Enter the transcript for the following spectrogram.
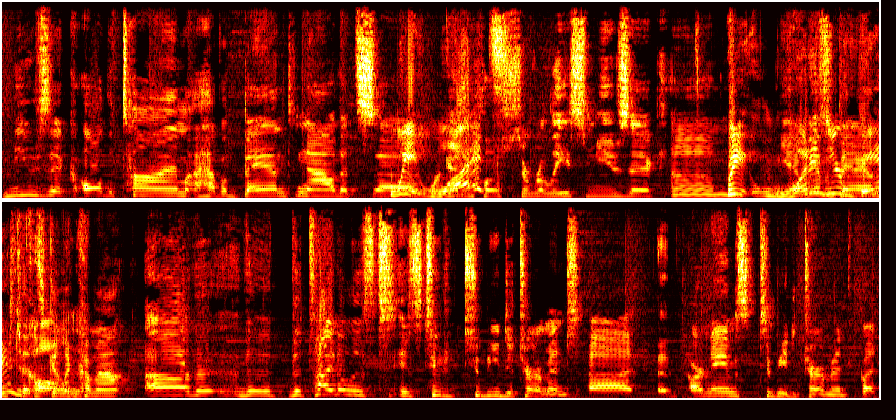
music all the time. I have a band now that's uh, Wait, we're what? close to release music. Um, Wait, yeah, what is your band that's called? Going to come out. Uh, the, the the title is is to to be determined. Uh, our name's to be determined, but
